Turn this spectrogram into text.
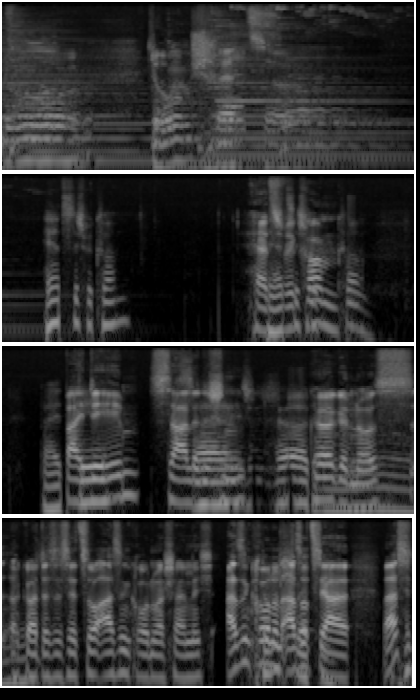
nur Dummschwätze. Herzlich willkommen. Herzlich, willkommen. Bei, bei dem saarländischen saarländischen Hörgenuss. Hörgenuss. Oh Gott, das ist jetzt so asynchron wahrscheinlich. Asynchron und asozial. Was?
